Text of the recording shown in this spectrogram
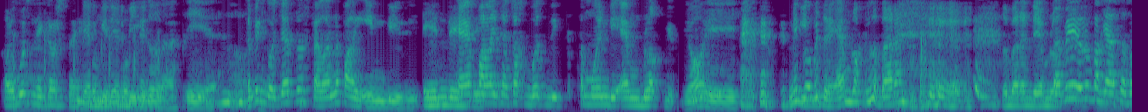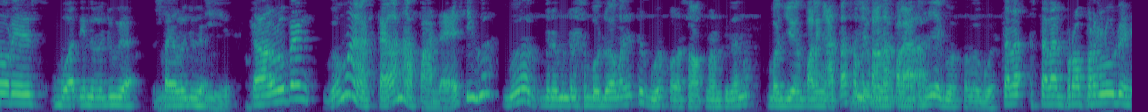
Kalau gue sneakers teh. Derby derby gitu lah. Iya. Tapi Gojek tuh setelannya paling indie sih. Indie Kayak sih. paling cocok buat ditemuin di M Block gitu. Yoi. Ini gue habis dari M Block ini lebaran. Lebaran dia blok. Tapi lu pakai aksesoris buat ini lu juga, style lu juga. Iya. Kalau lu peng Gue mah setelan apa ada sih gue. Gue bener-bener sebodoh amat itu gue kalau sama penampilan. Baju yang paling atas sama celana paling atas aja gue kalau gue. setelan- setelan proper lu deh.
